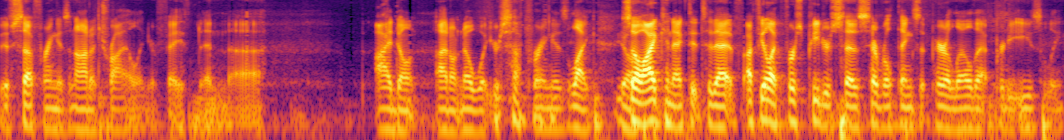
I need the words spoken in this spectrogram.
if suffering is not a trial in your faith, then uh, I don't I don't know what your suffering is like. So I connect it to that. I feel like First Peter says several things that parallel that pretty easily.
